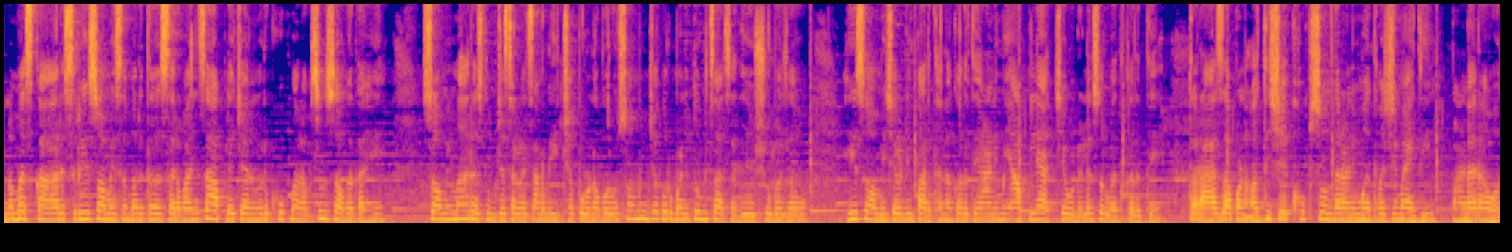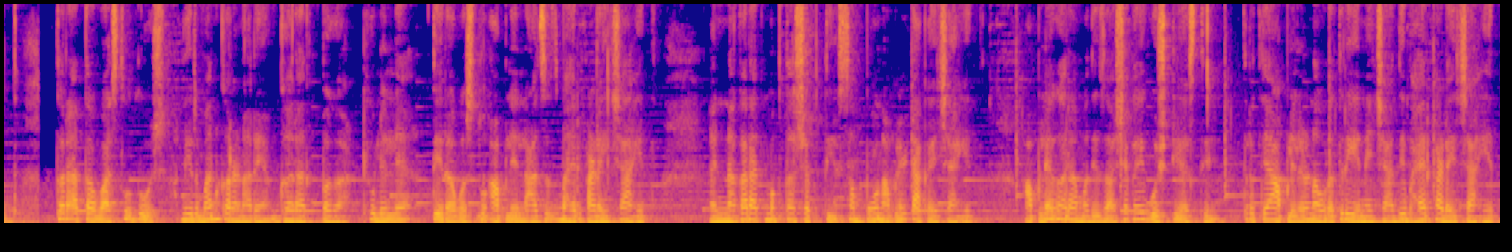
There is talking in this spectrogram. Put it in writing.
नमस्कार श्री स्वामी समर्थ सर्वांचं आपल्या चॅनलवर खूप मनापासून स्वागत आहे. स्वामी महाराज तुमच्या सगळ्या चांगल्या इच्छा पूर्ण करू. स्वामींच्या कृपाने तुमचा असा दिवस शुभ जाओ ही स्वामीच्या प्रार्थना करते आणि मी आपल्या आजच्या व्हिडिओला सुरुवात करते. तर आज आपण अतिशय खूप सुंदर आणि महत्त्वाची माहिती पाहणार आहोत. तर आता वास्तुदोष निर्माण करणाऱ्या घरात बघा ठेवलेल्या तेरा वस्तू आपल्याला आजच बाहेर काढायच्या आहेत. आणि नकारात्मकता शक्ती संपवून आपल्याला टाकायच्या आहेत. आपल्या घरामध्ये जर अशा काही गोष्टी असतील तर त्या आपल्याला नवरात्री येण्याच्या आधी बाहेर काढायच्या आहेत.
